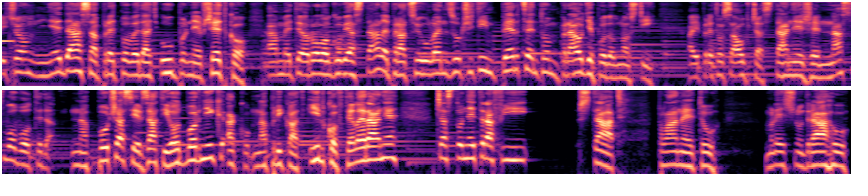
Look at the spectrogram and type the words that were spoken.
Pričom nedá sa predpovedať úplne všetko a meteorológovia stále pracujú len s určitým percentom pravdepodobnosti. Aj preto sa občas stane, že na slovo, teda na počasie vzatý odborník, ako napríklad Írko v Teleráne, často netrafí štát, planétu, mliečnú dráhu.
